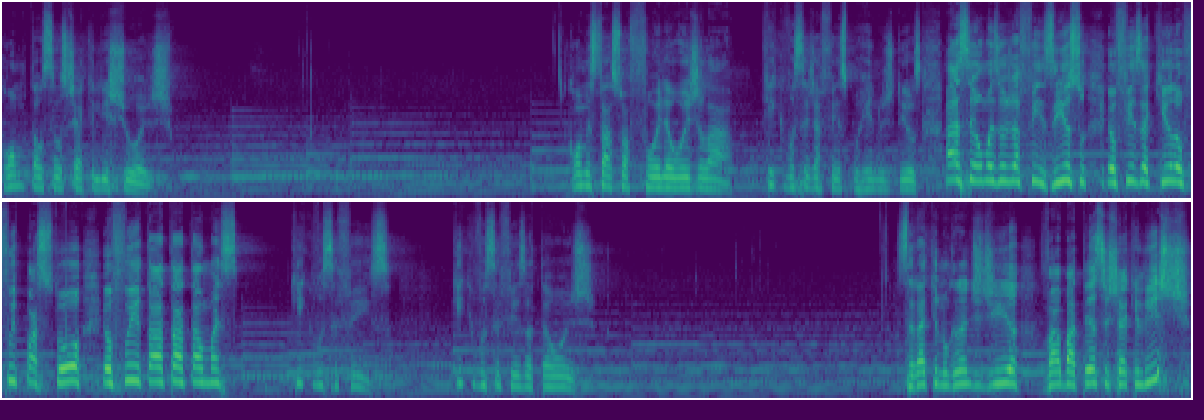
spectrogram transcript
Como está o seu checklist hoje? Como está a sua folha hoje lá? O que, que você já fez para o reino de Deus? Ah, Senhor, mas eu já fiz isso, eu fiz aquilo, eu fui pastor, eu fui tal, tal, tal. Mas o que, que você fez? O que, que você fez até hoje? Será que no grande dia vai bater esse checklist?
